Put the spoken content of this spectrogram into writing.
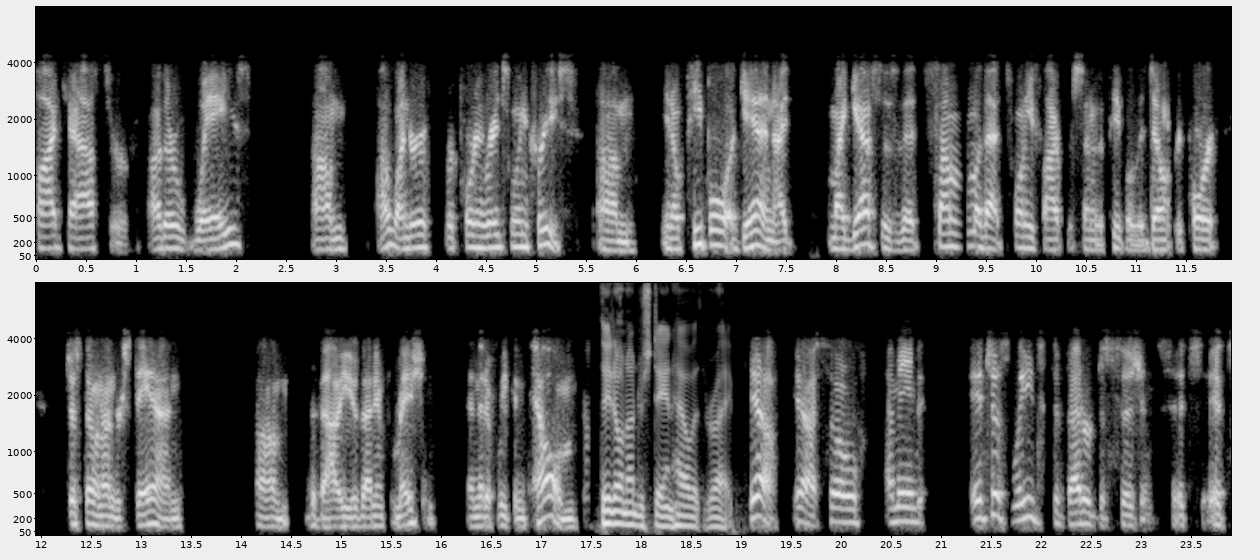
podcasts or other ways. Um, I wonder if reporting rates will increase. Um, you know, people again, I my guess is that some of that 25% of the people that don't report just don't understand um, the value of that information, and that if we can tell them, they don't understand how it's right. Yeah, yeah. So I mean, it just leads to better decisions. It's it's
